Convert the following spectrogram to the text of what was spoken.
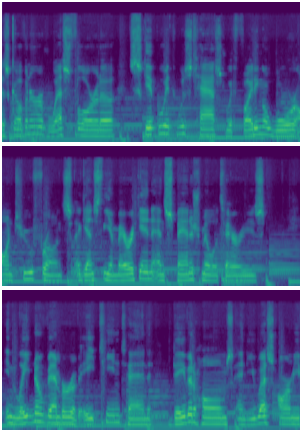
As governor of West Florida, Skipwith was tasked with fighting a war on two fronts against the American and Spanish militaries. In late November of 1810, David Holmes and U.S. Army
